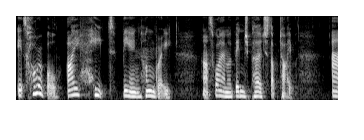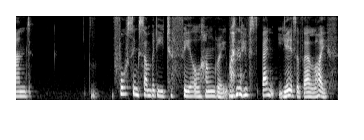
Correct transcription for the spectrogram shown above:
it's horrible. I hate being hungry. That's why I'm a binge purge subtype. And forcing somebody to feel hungry when they've spent years of their life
